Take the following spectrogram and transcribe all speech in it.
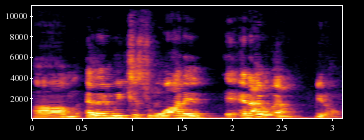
Um, and then we just wanted, and I, um, you know,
